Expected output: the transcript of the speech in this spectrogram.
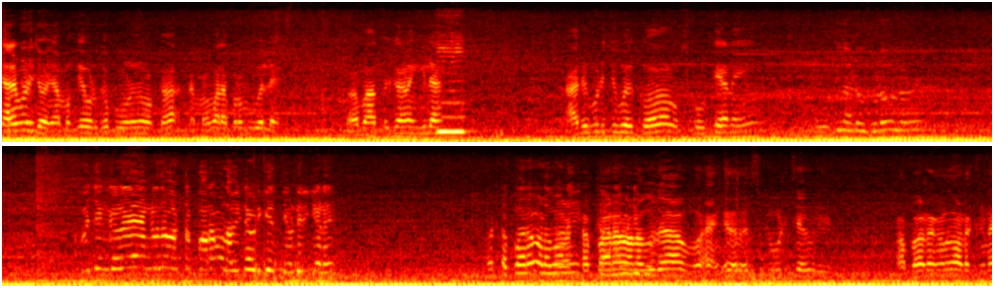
ഞാൻ വിളിച്ചോ. നമുക്ക് എവിടെ പോണെന്ന് നോക്കാം. നമ്മൾ മലപ്പുറം പോവല്ലേ? ആ ഭാഗത്തേക്കാണെങ്കിൽ ആര് പിടിച്ചു പോയിക്കോ? സ്കൂട്ടിയാണ്. വട്ടപ്പാറ വളവിന്റെ അവിടേക്ക് എത്തിക്കൊണ്ടിരിക്കുകയാണ് വട്ടപ്പാറ വളവാണ്. വട്ടപ്പാറ വളവുക ഭയങ്കര റിസ്ക് പിടിച്ച അപകടങ്ങൾ നടക്കുന്ന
